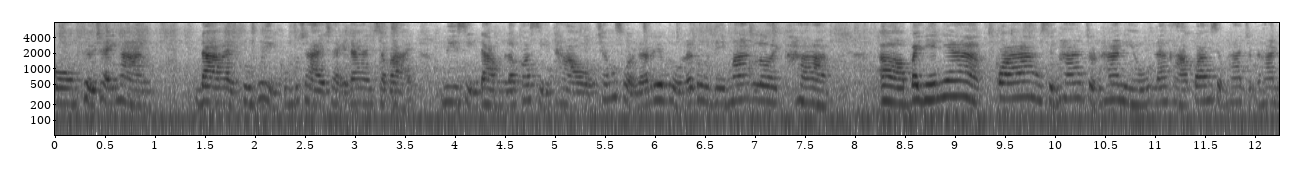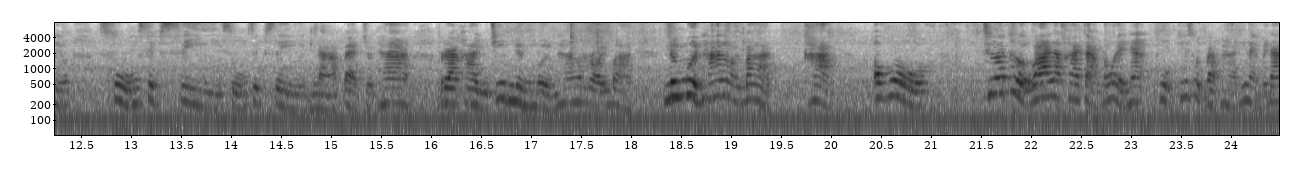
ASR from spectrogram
ว์ ถือใช้งาน ได้คุณผู้หญิงคุณผู้ชายใช้ได้สบาย มีสีดำแล้วก็สีเทา ช่างสวยและเรียบหรูและดูดีมากเลยค่ะใบนี้เนี่ยกว้าง 15.5 นิ้วนะคะ กว้าง 15.5 นิ้ว สูง 14 สูง 14 หนา 8.5 ราคาอยู่ที่ 1,500 บาท 1,500 บาทค่ะ โอ้โห เชื่อเถอะว่าราคาจากน้องเอ๋เนี่ย ถูกที่สุดแบบหาที่ไหนไม่ได้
